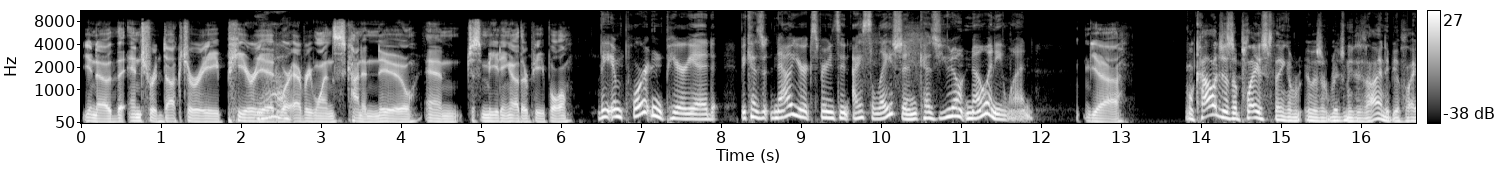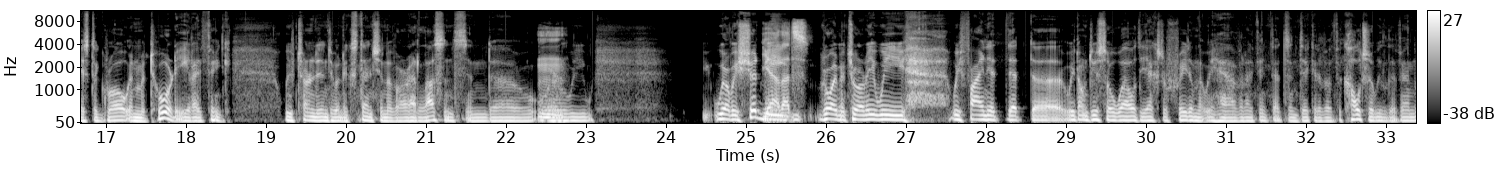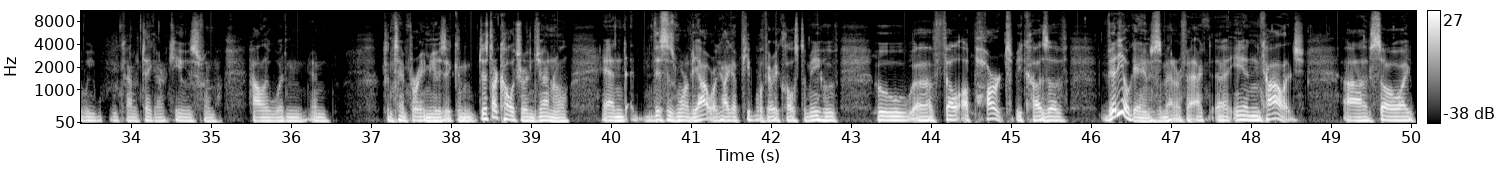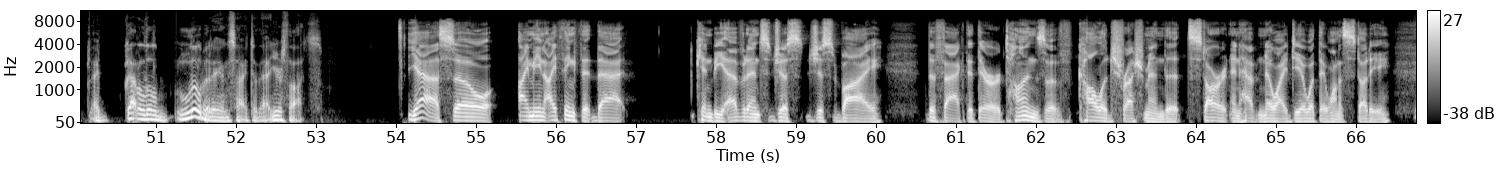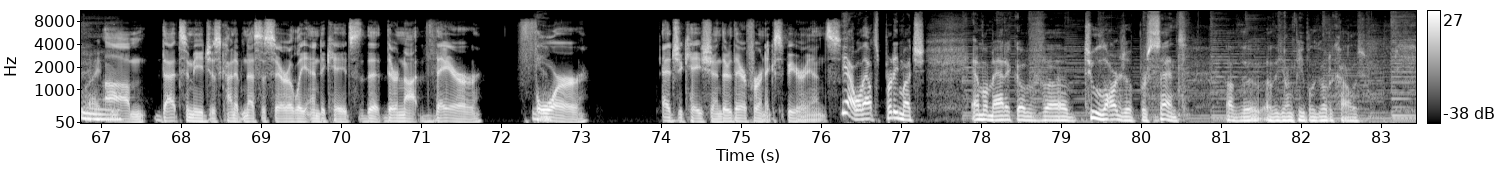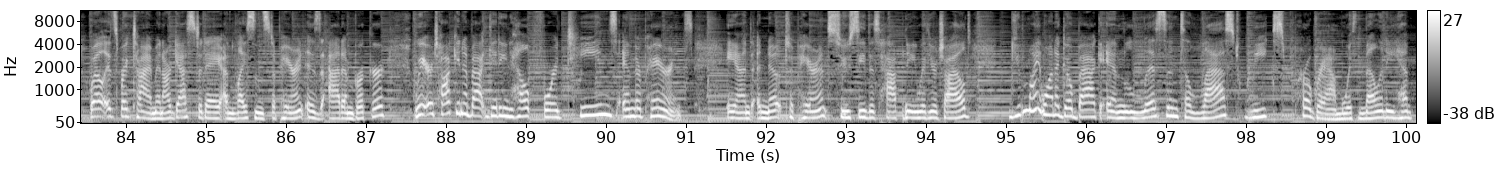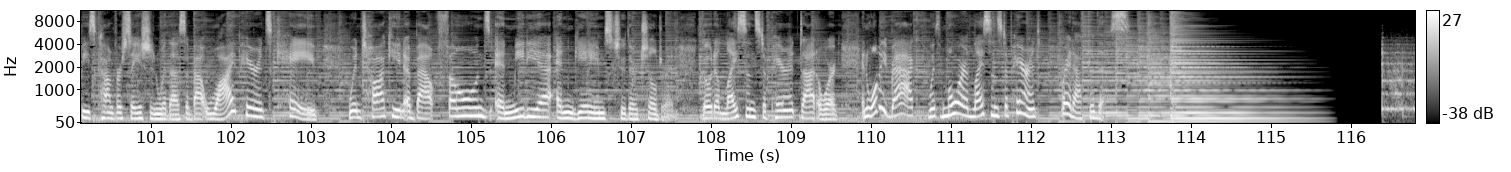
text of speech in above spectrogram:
you know the introductory period yeah. where everyone's kind of new and just meeting other people. The important period because now you're experiencing isolation because you don't know anyone. Yeah. Well, college is a place. I think it was originally designed to be a place to grow in maturity, and I think we've turned it into an extension of our adolescence, and uh, mm. where we where we should be yeah, that's... growing maturity, we we find it that uh, we don't do so well with the extra freedom that we have, and I think that's indicative of the culture we live in. We we kind of taken our cues from Hollywood and, and contemporary music and just our culture in general. And this is one of the outwork. I got people very close to me who who uh, fell apart because of video games, as a matter of fact, uh, in college. Uh, so I, I got a little little bit of insight to that. Your thoughts? Yeah. So I mean, I think that that can be evidenced just just by the fact that there are tons of college freshmen that start and have no idea what they want to study. Right. Um, that to me just kind of necessarily indicates that they're not there for yeah. education. They're there for an experience. Yeah, well, that's pretty much emblematic of uh, too large a percent of the of the young people who go to college. Well, it's break time, and our guest today, unlicensed parent, is Adam Brooker. We are talking about getting help for teens and their parents. And a note to parents who see this happening with your child you might want to go back and listen to last week's program with Melanie Hempe's conversation with us about why parents cave when talking about phones and media and games to their children. Go to licensedtoparent.org and we'll be back with more Licensed to Parent right after this.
